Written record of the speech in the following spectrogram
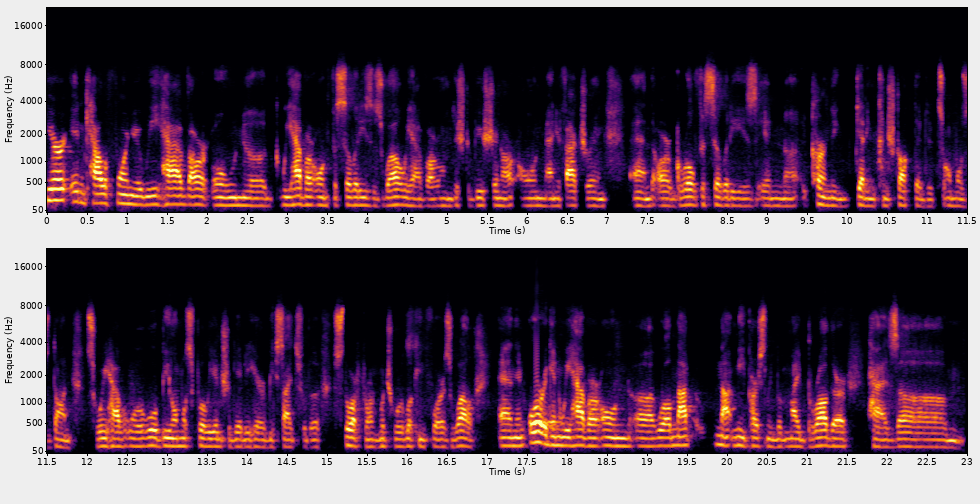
here in California, we have our own uh, we have our own facilities as well. We have our own distribution, our own manufacturing, and our grow facilities in uh, currently getting constructed. It's almost done. So we have we'll, we'll be almost fully integrated here. Besides for the storefront, which we're looking for as well. And in Oregon, we have our own. Uh, well, not not me personally, but my brother has um,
